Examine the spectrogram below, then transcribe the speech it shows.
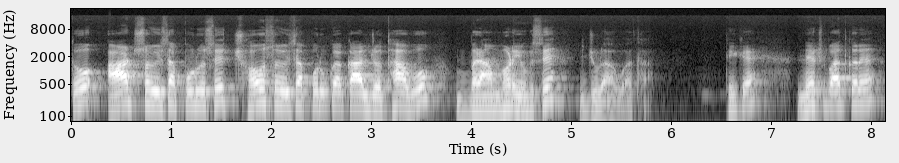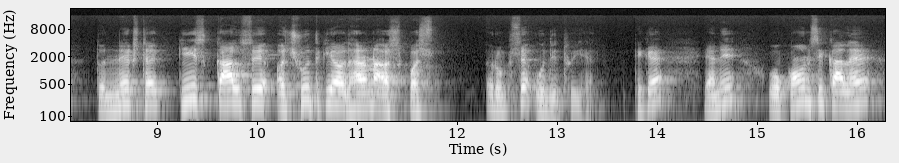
तो 800 ईसा पूर्व से 600 ईसा पूर्व का काल जो था, वो ब्राह्मण युग से जुड़ा हुआ था। ठीक है? नेक्स्ट बात करें तो नेक्स्ट है, किस काल से अछूत की अवधारणा स्पष्ट रूप से उदित हुई है? ठीक है? यानी वो कौन सी काल है,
